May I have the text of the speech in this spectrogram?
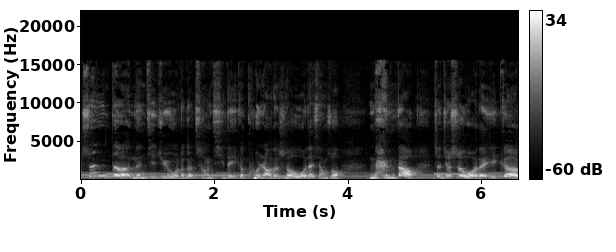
真的能解决我那个长期的一个困扰的时候，我在想说。难道这就是我的一个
